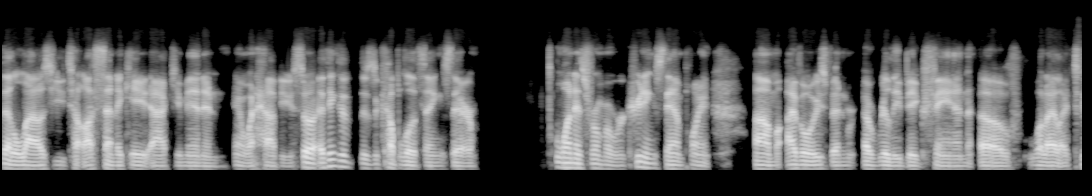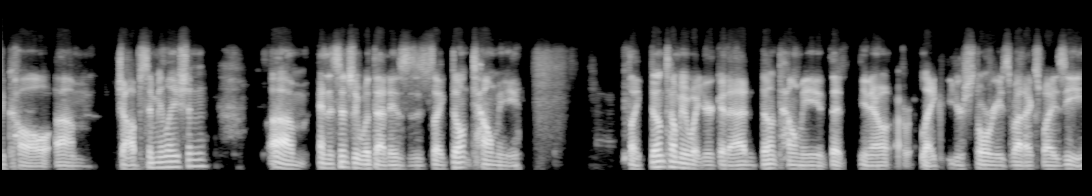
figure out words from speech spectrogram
that allows you to authenticate acumen and, and what have you. So I think that there's a couple of things there. One is from a recruiting standpoint. Um, I've always been a really big fan of what I like to call um, job simulation. Um, and essentially, what that is is it's like, don't tell me like don't tell me what you're good at don't tell me that you know like your stories about xyz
